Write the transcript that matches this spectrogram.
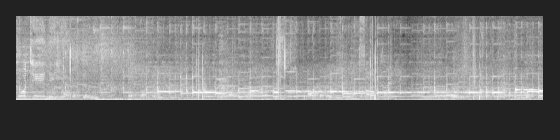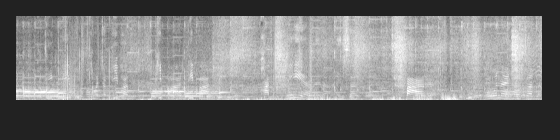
โคตรเท่เลยเฮียผมสอนด้วยทริคนี้ผมเอามาจากพี่พันพี่ปานพี่ปานพันธุ์พี่อะไรล่ะไอ้สัสพี่ปานาย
